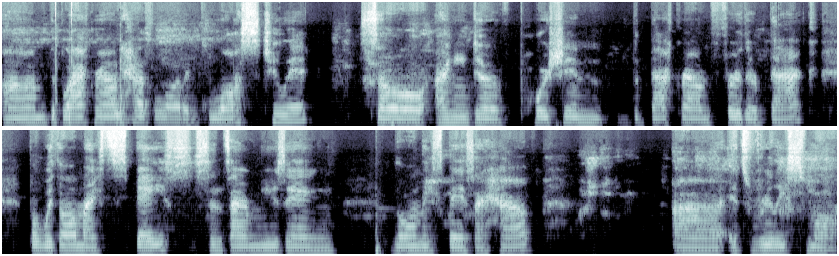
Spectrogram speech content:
Um, the background has a lot of gloss to it, so I need to portion the background further back. But with all my space, since I'm using the only space I have, uh, it's really small.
